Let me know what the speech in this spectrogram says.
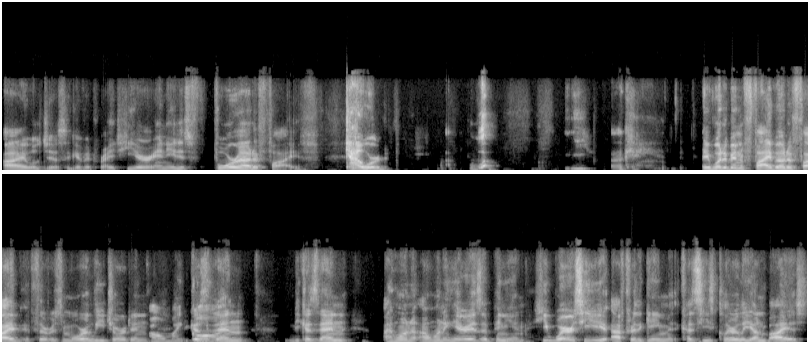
I will just give it right here, and it is four out of five. Coward. What? Okay. It would have been five out of five if there was more Lee Jordan. Oh my because god. then because then I want to I want to hear his opinion. He where is he after the game because he's clearly unbiased.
